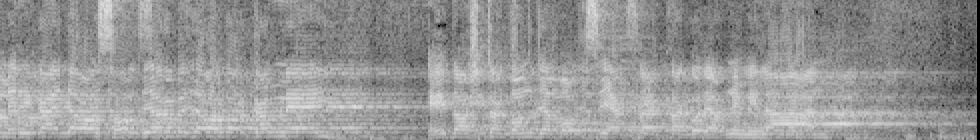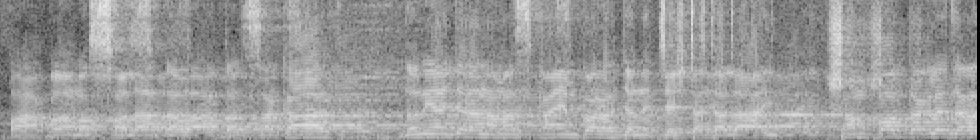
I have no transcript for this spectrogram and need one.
আমেরিকায় যাওয়া, সৌদি আরবে যাওয়া দরকার নেই। এই দশটা গঞ্জে বলছি, একটা একটা করে আপনি মিলান। দুনিয়ায় যারা নামাজ কায়েম করার জন্য চেষ্টা চালায়, সম্পদ থাকলে যারা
